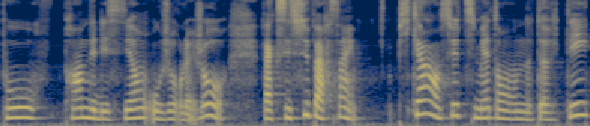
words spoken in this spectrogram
pour prendre des décisions au jour le jour. Fait que c'est super simple. Puis quand ensuite tu mets ton autorité,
